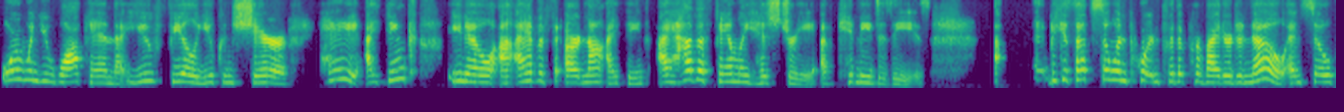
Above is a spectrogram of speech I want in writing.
or when you walk in, that you feel you can share, hey, I think, you know, I have a, or not, I think, I have a family history of kidney disease uh, because that's so important for the provider to know. And so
